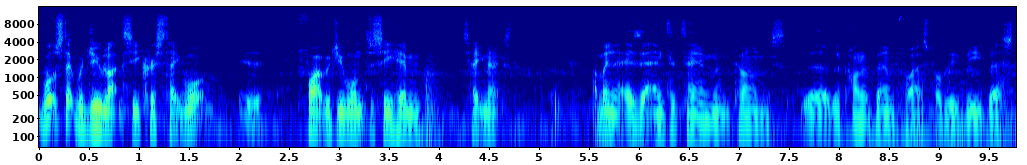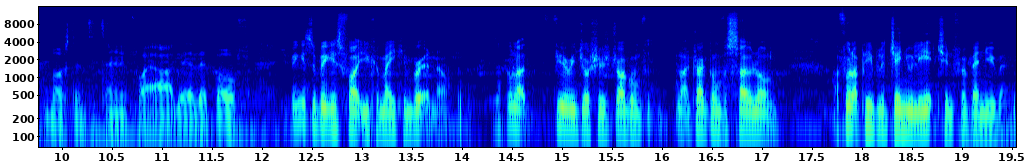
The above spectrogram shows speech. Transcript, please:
what step would you like to see Chris take? What uh, fight would you want to see him take next? I mean, as the entertainment comes, the the Conor Benn fight is probably the best, most entertaining fight out there. They're both. Do you think it's the biggest fight you can make in Britain now? I feel like Fury Joshua's dragged on for, like dragged on for so long. I feel like people are genuinely itching for Benn Eubank.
